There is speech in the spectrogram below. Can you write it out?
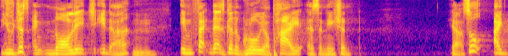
you just acknowledge it. Uh. In fact, that's going to grow your pie as a nation. Yeah. So I,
